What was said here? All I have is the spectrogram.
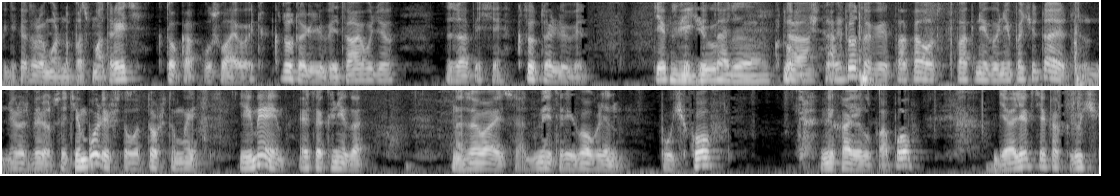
где которые можно посмотреть, кто как усваивает. Кто-то любит аудио, записи, кто-то любит тексты Видео, читать. да, кто да. читает. А кто-то говорит, пока вот по книгу не почитает, не разберется. Тем более, что вот то, что мы имеем, эта книга называется Дмитрий Гоблин Пучков, Михаил Попов «Диалектика. Ключ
